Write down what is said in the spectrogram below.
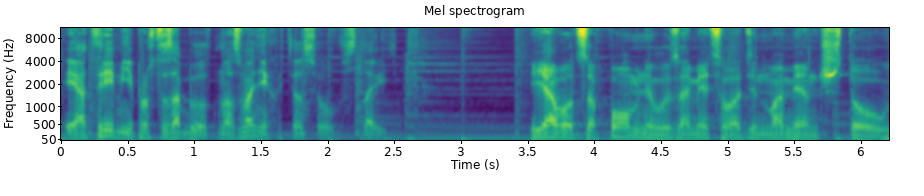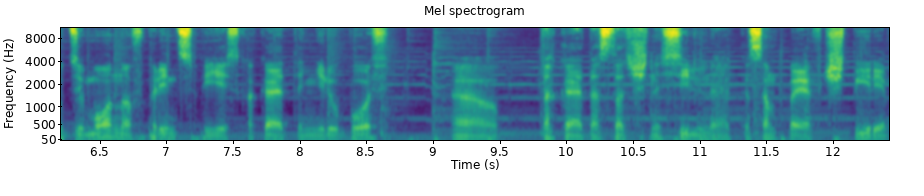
И от времени просто забыл это название, хотелось его восстановить. Я вот запомнил и заметил один момент, что у Димона, в принципе, есть какая-то нелюбовь, э, такая достаточно сильная к СМП F4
